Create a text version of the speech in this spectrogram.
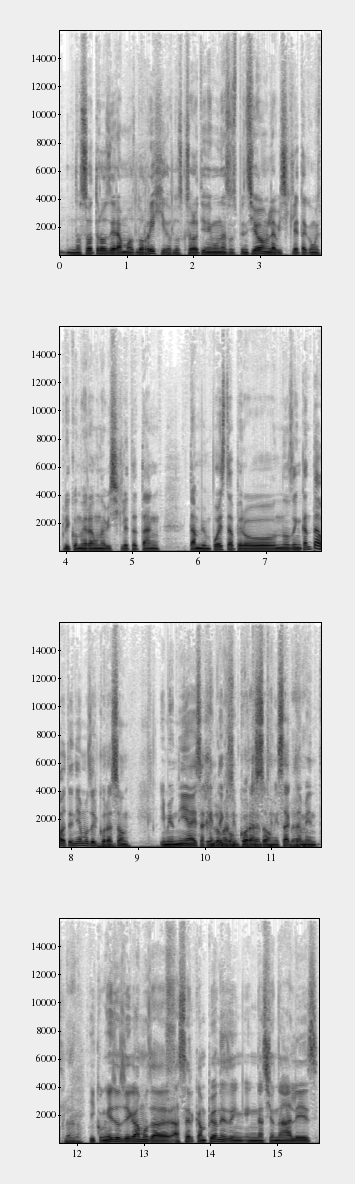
nosotros éramos los rígidos, los que solo tienen una suspensión, la bicicleta, como explico, no era una bicicleta tan, tan bien puesta, pero nos encantaba, teníamos el corazón y me unía a esa gente con corazón, claro, exactamente. claro. Y con ellos llegamos a, a ser campeones en, en nacionales,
